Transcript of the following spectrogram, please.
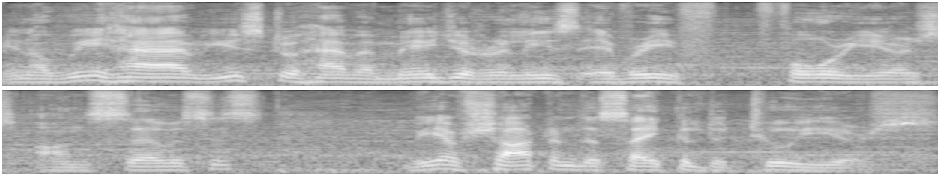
You know, we have, used to have a major release every four years on services. We have shortened the cycle to two years.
